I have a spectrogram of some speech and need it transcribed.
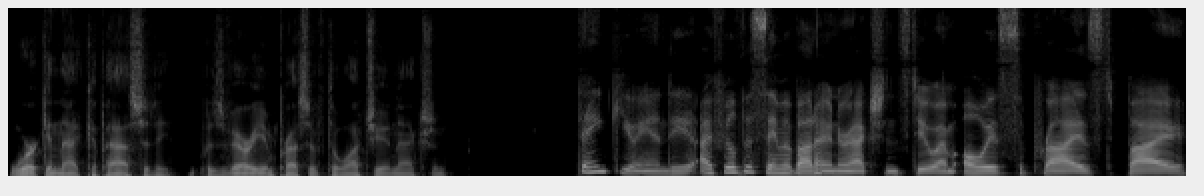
work in that capacity. It was very impressive to watch you in action. Thank you, Andy. I feel the same about our interactions too. I'm always surprised by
